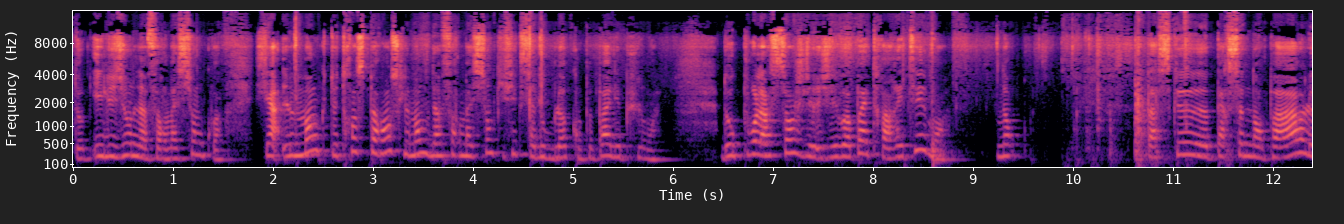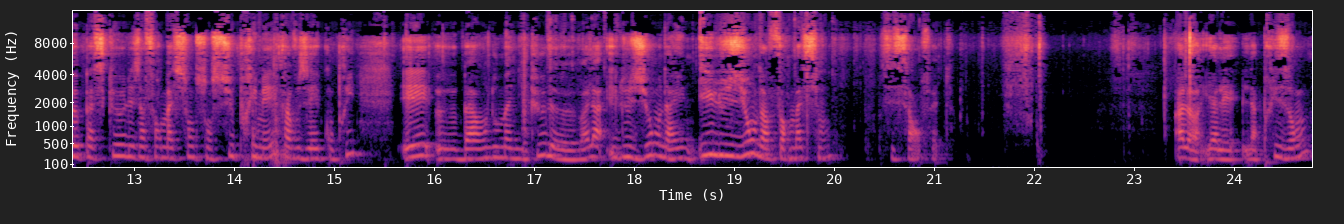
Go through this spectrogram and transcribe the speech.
Donc, illusion de l'information, quoi. Il y a le manque de transparence, le manque d'information qui fait que ça nous bloque. On ne peut pas aller plus loin. Donc, pour l'instant, je ne les vois pas être arrêtés, moi. Non parce que personne n'en parle, parce que les informations sont supprimées, enfin vous avez compris, et euh, bah, on nous manipule, euh, voilà, illusion, on a une illusion d'information, c'est ça en fait. Alors, il y a la prison,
